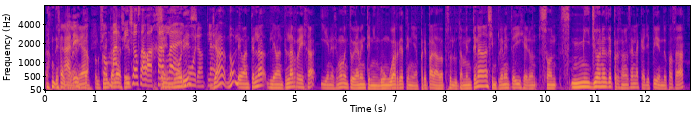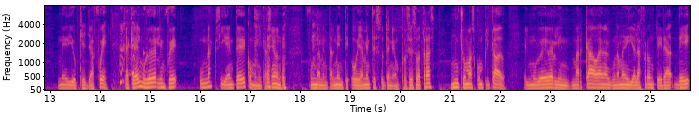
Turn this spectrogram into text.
de la Ah, Alemania. Con occidental. a decir, martillos a bajarla del muro, claro. ya, no, levanten la, levanten la reja y en ese momento obviamente ningún guardia tenía preparado absolutamente nada, simplemente dijeron, son millones de personas en la calle pidiendo pasar, medio que ya fue. La caída del muro de Berlín fue un accidente de comunicación, fundamentalmente. Obviamente esto tenía un proceso atrás mucho más complicado. El muro de Berlín marcaba en alguna medida la frontera de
